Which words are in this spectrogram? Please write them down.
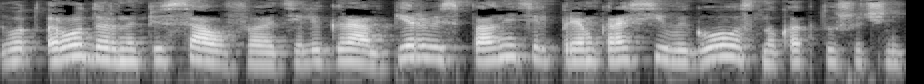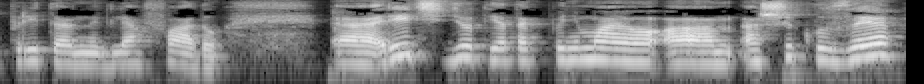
вот Родер написал в Телеграм, первый исполнитель, прям красивый голос, но как-то уж очень приторный для фаду. Э, речь идет, я так понимаю, о, о Шикузе,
